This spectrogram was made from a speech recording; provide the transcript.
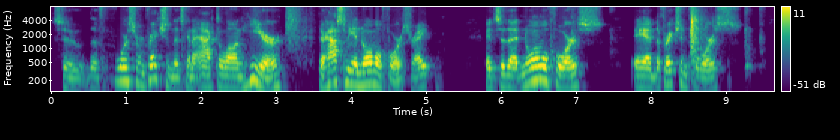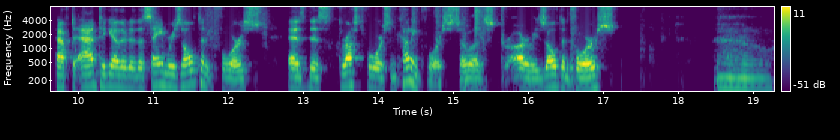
So the force from friction that's going to act along here, there has to be a normal force, right? And so that normal force and the friction force have to add together to the same resultant force as this thrust force and cutting force. So let's draw a resultant force. Oh,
